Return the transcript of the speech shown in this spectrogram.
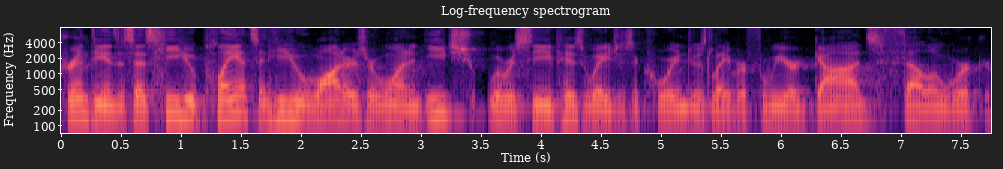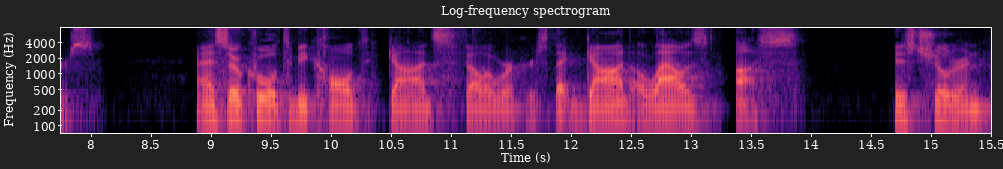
Corinthians, it says, He who plants and he who waters are one, and each will receive his wages according to his labor, for we are God's fellow workers. And it's so cool to be called God's fellow workers, that God allows us, his children,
